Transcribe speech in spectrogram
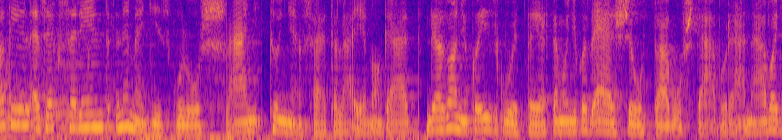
Adél ezek szerint nem egy izgulós lány, könnyen feltalálja magát, de az anyuka izgulta érte mondjuk az első ottalvos táboránál, vagy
